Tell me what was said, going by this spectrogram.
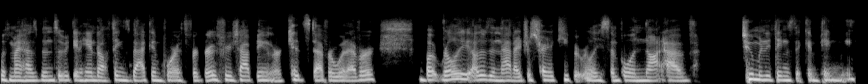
with my husband so we can hand off things back and forth for grocery shopping or kid stuff or whatever. But really other than that i just try to keep it really simple and not have too many things that can ping me.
